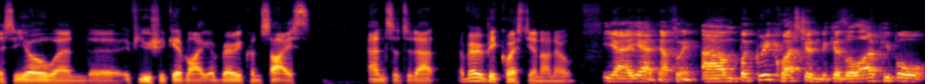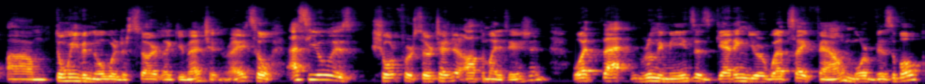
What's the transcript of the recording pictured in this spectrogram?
SEO, and uh, if you should give like a very concise answer to that? A very big question, I know. Yeah, yeah, definitely. Um, but great question because a lot of people um, don't even know where to start, like you mentioned, right? So SEO is short for search engine optimization. What that really means is getting your website found more visible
